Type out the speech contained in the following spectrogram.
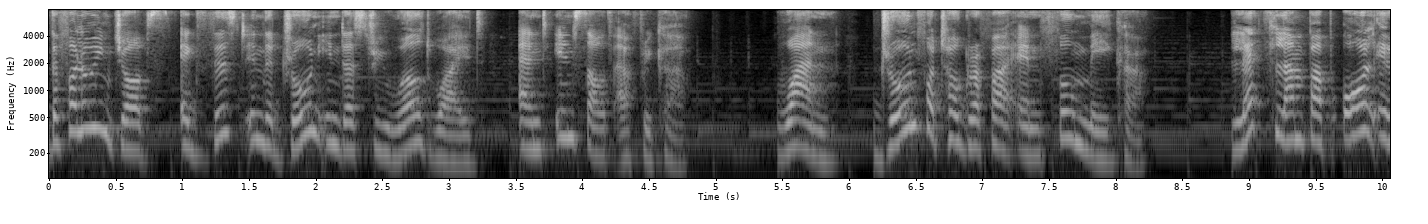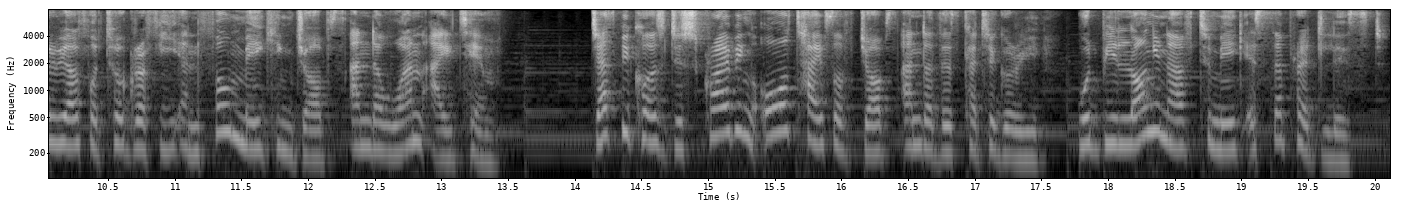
The following jobs exist in the drone industry worldwide and in South Africa. 1. Drone photographer and filmmaker. Let's lump up all aerial photography and filmmaking jobs under one item. Just because describing all types of jobs under this category would be long enough to make a separate list.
